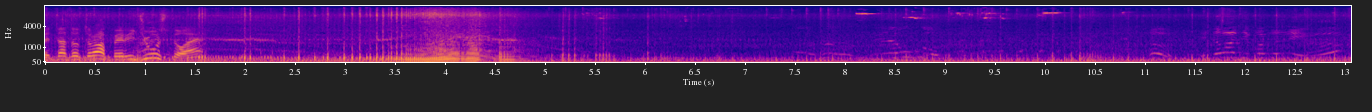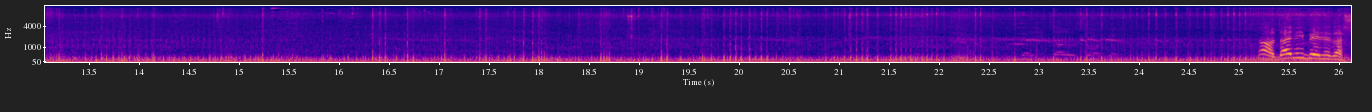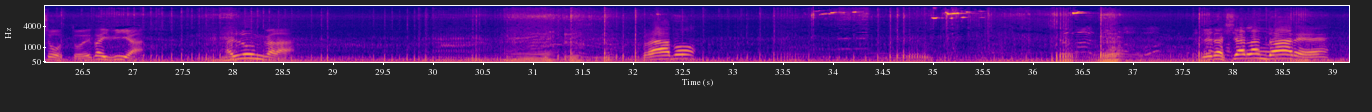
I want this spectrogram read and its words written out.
aspettato troppo, eri giusto eh No, dai lì bene da sotto e vai via. Allungala. Bravo. Devi lasciarla andare, eh.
